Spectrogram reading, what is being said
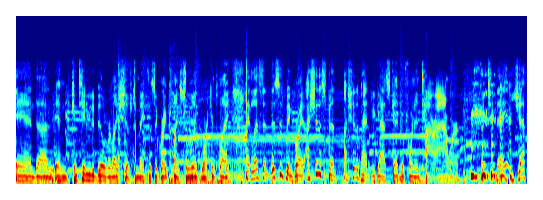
and uh, and continue to build relationships to make this a great place to live, work, and play. Hey, listen, this has been great. I should have spent I should have had you guys scheduled for an entire hour, but today is Jeff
